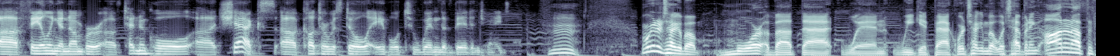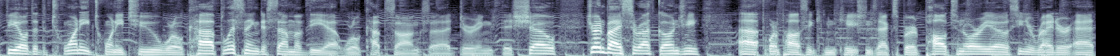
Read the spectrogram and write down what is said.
uh, failing a number of technical uh, checks, Qatar was still able to win the bid in 2010. Hmm. We're going to talk about more about that when we get back. We're talking about what's happening on and off the field at the 2022 World Cup, listening to some of the uh, World Cup songs uh, during this show. Joined by Sarath Ganji, uh, foreign policy and communications expert, Paul Tenorio, senior writer at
